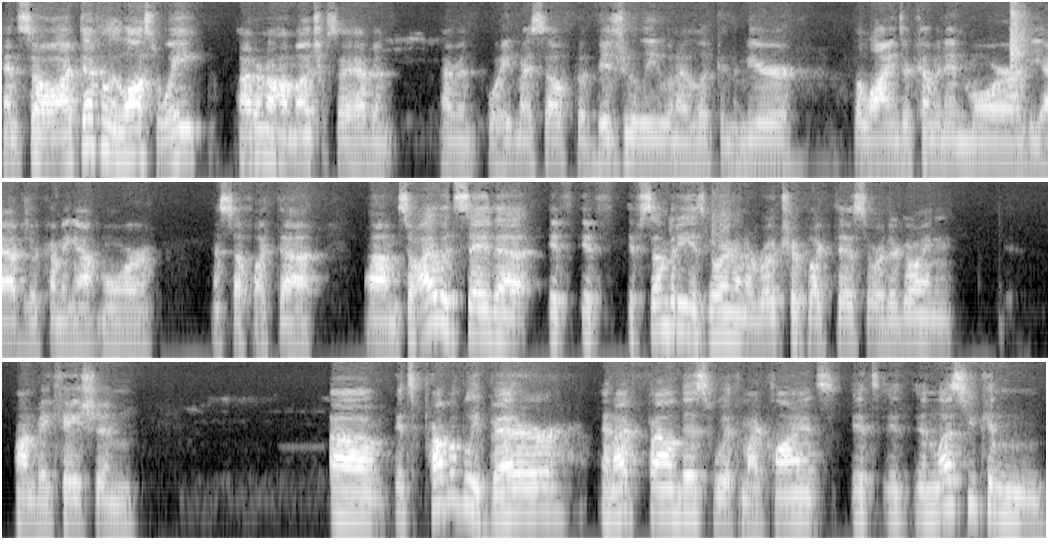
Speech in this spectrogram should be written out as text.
And so I've definitely lost weight. I don't know how much because I haven't haven't weighed myself, but visually when I look in the mirror, the lines are coming in more, the abs are coming out more, and stuff like that. Um, so I would say that if if if somebody is going on a road trip like this, or they're going on vacation, um, it's probably better. And I've found this with my clients. It's it, unless you can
